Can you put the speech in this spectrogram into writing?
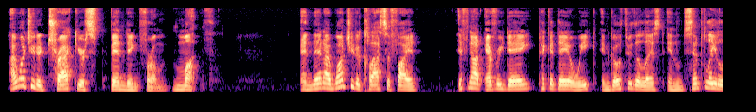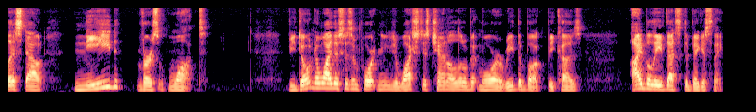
I want you to track your spending for a month. And then I want you to classify it if not every day, pick a day a week and go through the list and simply list out need versus want. If you don't know why this is important, you need to watch this channel a little bit more or read the book because I believe that's the biggest thing.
